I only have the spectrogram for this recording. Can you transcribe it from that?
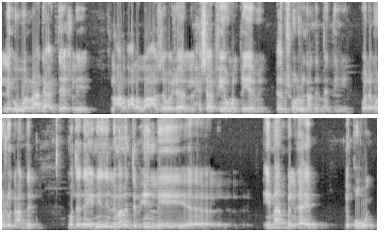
اللي هو الرادع الداخلي العرض على الله عز وجل الحساب في يوم القيامة. هذا مش موجود عند الماديين ولا موجود عند المتدينين اللي ما منتبهين لإيمان بالغيب بقوة.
